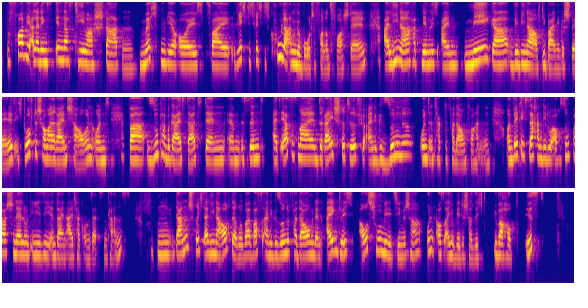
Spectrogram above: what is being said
Bevor wir allerdings in das Thema starten, möchten wir euch zwei richtig, richtig coole Angebote von uns vorstellen. Alina hat nämlich ein mega Webinar auf die Beine gestellt. Ich durfte schon mal reinschauen und war super begeistert, denn ähm, es sind als erstes mal drei Schritte für eine gesunde und intakte Verdauung vorhanden. Und wirklich Sachen, die du auch super schnell und easy in deinen Alltag umsetzen kannst. Hm, dann spricht Alina auch darüber, was eine gesunde Verdauung denn eigentlich aus schulmedizinischer und aus ayurvedischer Sicht überhaupt ist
